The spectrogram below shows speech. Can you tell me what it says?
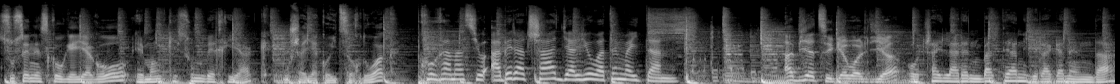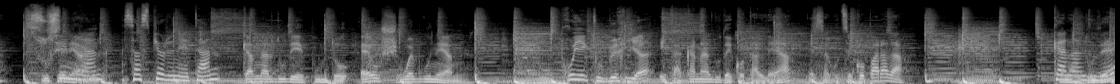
Zuzenezko gehiago, emankizun berriak, usaiako itzorduak, programazio aberatsa jalio baten baitan. Abiatze gaualdia, otsailaren batean iraganen da, zuzenean, zazpiorenetan, kanaldude.eus webgunean. Proiektu berria eta kanaldudeko taldea ezagutzeko parada. Kanaldude?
